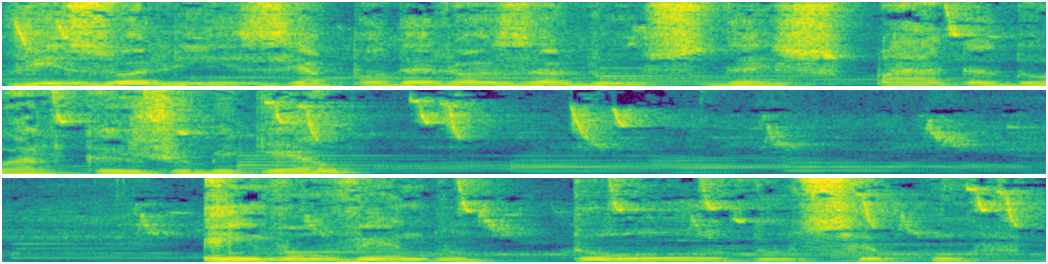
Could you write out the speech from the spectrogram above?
Visualize a poderosa luz da espada do arcanjo Miguel, envolvendo todo o seu corpo.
